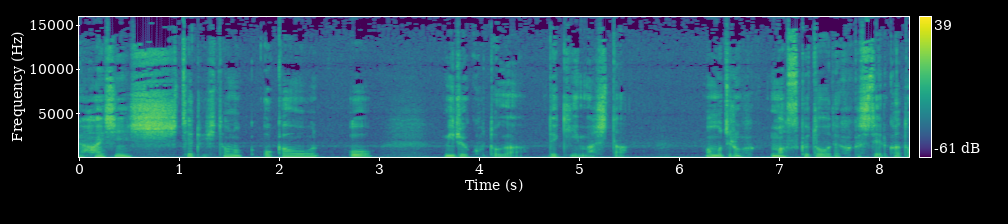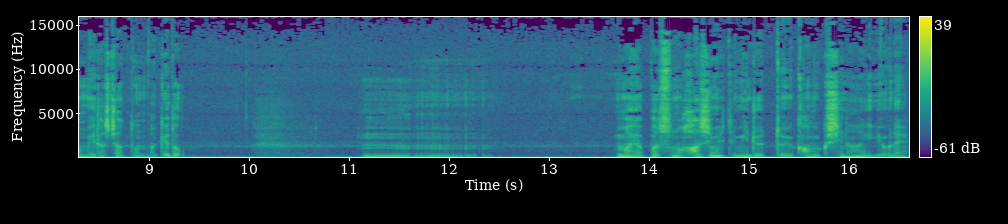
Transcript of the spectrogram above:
配信してる人のお顔を見ることができました、まあ、もちろんマスク等で隠している方もいらっしゃったんだけどうーん。まあやっぱりその初めて見るという感覚しないよね。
